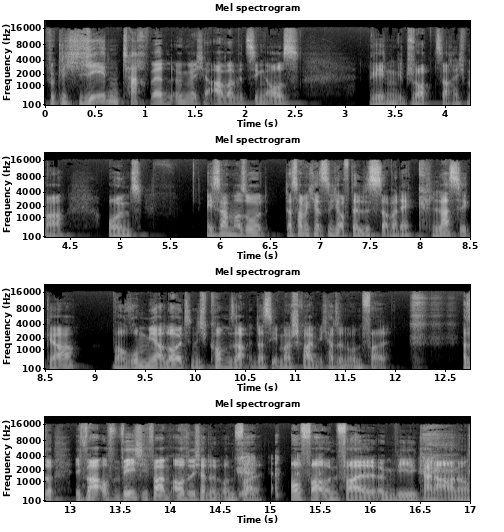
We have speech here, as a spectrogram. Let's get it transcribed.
Wirklich jeden Tag werden irgendwelche aberwitzigen Ausreden gedroppt, sag ich mal. Und ich sag mal so, das habe ich jetzt nicht auf der Liste, aber der Klassiker, warum ja Leute nicht kommen, dass sie immer schreiben, ich hatte einen Unfall. Also ich war auf dem Weg, ich war im Auto, ich hatte einen Unfall. Auffahrunfall, irgendwie, keine Ahnung,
